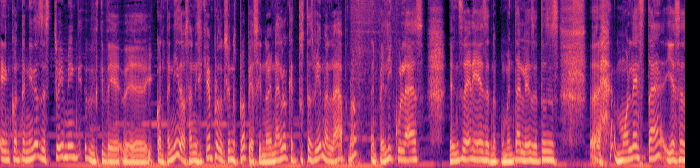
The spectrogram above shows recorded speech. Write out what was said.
en contenidos de streaming de, contenido, o sea, ni siquiera en producciones propias, sino en algo que tú estás viendo en la app, ¿no? En películas, en series, en documentales. Entonces, ah, molesta y eso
